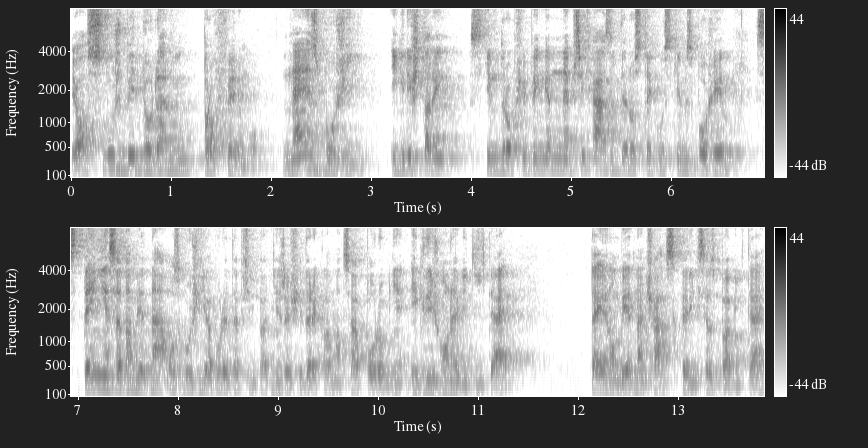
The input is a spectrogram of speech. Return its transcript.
Jo, služby dodané pro firmu, ne zboží, i když tady s tím dropshippingem nepřicházíte do styku s tím zbožím, stejně se tam jedná o zboží a budete případně řešit reklamace a podobně, i když ho nevidíte. To je jenom jedna část, který se zbavíte,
